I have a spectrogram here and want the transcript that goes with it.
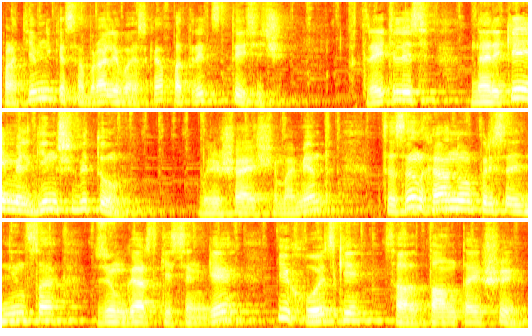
противники собрали войска по 30 тысяч, встретились на реке Эмельгин-Шибиту. В решающий момент к Цесен-хану присоединился Зюнгарский Сенге и Хойский Салтан Тайши.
